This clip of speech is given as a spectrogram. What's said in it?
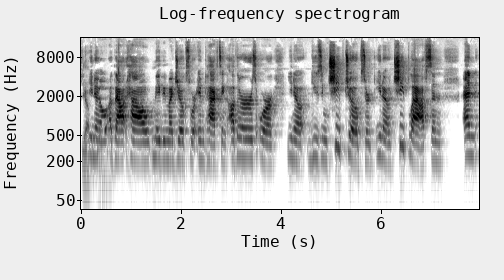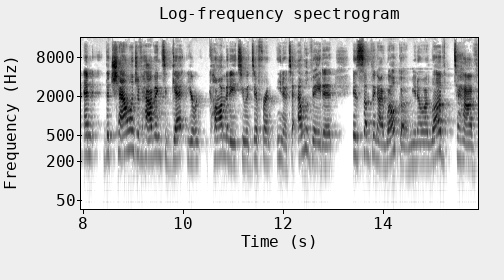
Yeah. you know about how maybe my jokes were impacting others or you know using cheap jokes or you know cheap laughs and and and the challenge of having to get your comedy to a different you know to elevate it is something i welcome you know i love to have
